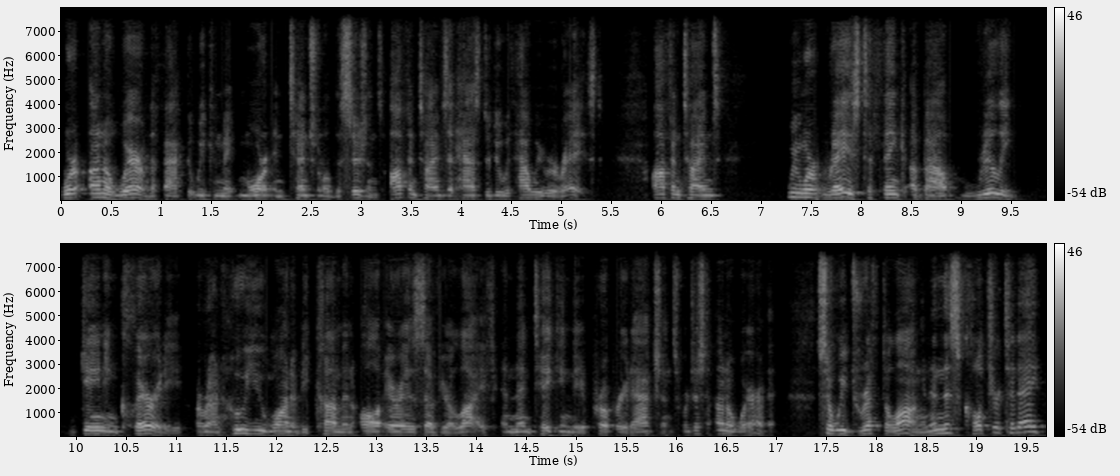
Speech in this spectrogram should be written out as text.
We're unaware of the fact that we can make more intentional decisions. Oftentimes it has to do with how we were raised. Oftentimes we weren't raised to think about really gaining clarity around who you want to become in all areas of your life and then taking the appropriate actions. We're just unaware of it. So we drift along. And in this culture today,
